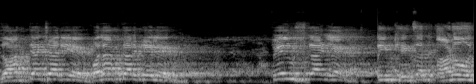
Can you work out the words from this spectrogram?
जो अत्याचारी आहे बलात्कार केले. फिल्म्स काढले. ती खेचत आणून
